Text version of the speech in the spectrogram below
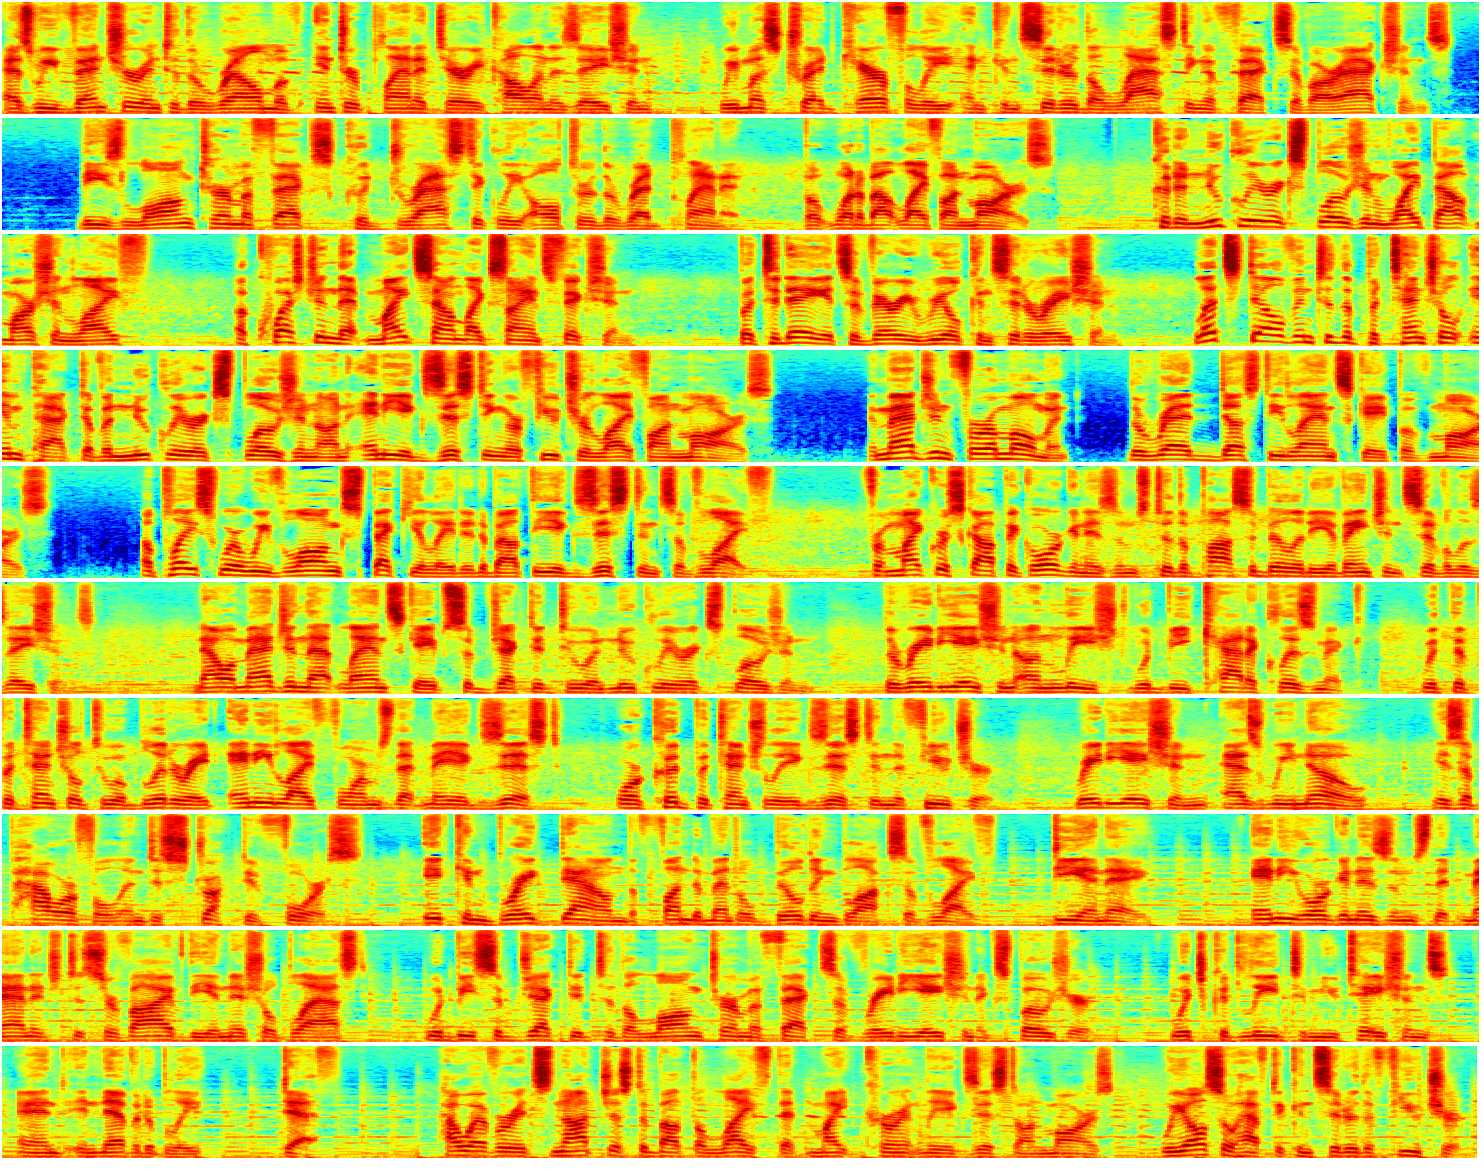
As we venture into the realm of interplanetary colonization, we must tread carefully and consider the lasting effects of our actions. These long-term effects could drastically alter the Red Planet, but what about life on Mars? Could a nuclear explosion wipe out Martian life? A question that might sound like science fiction. But today it's a very real consideration. Let's delve into the potential impact of a nuclear explosion on any existing or future life on Mars. Imagine for a moment, the red dusty landscape of Mars. A place where we've long speculated about the existence of life. From microscopic organisms to the possibility of ancient civilizations. Now imagine that landscape subjected to a nuclear explosion. The radiation unleashed would be cataclysmic, with the potential to obliterate any life forms that may exist, or could potentially exist in the future. Radiation, as we know, is a powerful and destructive force. It can break down the fundamental building blocks of life, DNA. Any organisms that manage to survive the initial blast would be subjected to the long-term effects of radiation exposure, which could lead to mutations and, inevitably, death. However, it's not just about the life that might currently exist on Mars, we also have to consider the future.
